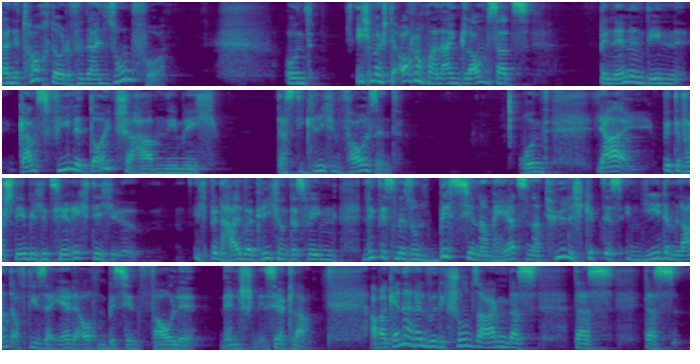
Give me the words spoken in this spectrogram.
deine Tochter oder für deinen Sohn vor. Und ich möchte auch noch mal einen Glaubenssatz benennen, den ganz viele Deutsche haben, nämlich, dass die Griechen faul sind. Und ja, bitte verstehe mich jetzt hier richtig. Ich bin halber Grieche und deswegen liegt es mir so ein bisschen am Herzen. Natürlich gibt es in jedem Land auf dieser Erde auch ein bisschen faule Menschen, ist ja klar. Aber generell würde ich schon sagen, dass, dass, dass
